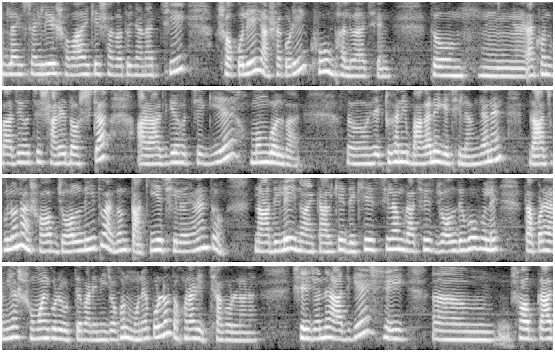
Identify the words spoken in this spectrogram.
পূর্বাজ লাইফস্টাইলে সবাইকে স্বাগত জানাচ্ছি। সকলেই আশা করি খুব ভালো আছেন। তো এখন বাজে হচ্ছে সাড়ে দশটা, আর আজকে হচ্ছে গিয়ে মঙ্গলবার। তো একটুখানি বাগানে গেছিলাম, জানেন? গাছগুলো না সব জল নেই তো একদম তাকিয়ে ছিল জানেন তো? না দিলেই নয়, কালকে দেখে এসেছিলাম গাছে জল দেবো বলে, তারপরে আমি আর সময় করে উঠতে পারিনি। যখন মনে পড়ল তখন আর ইচ্ছা করল না। সেই জন্য আজকে এই সব কাজ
